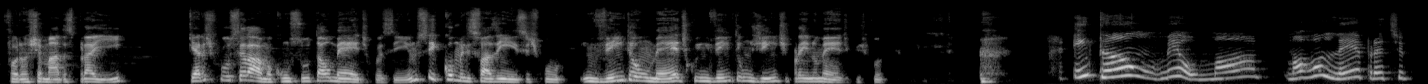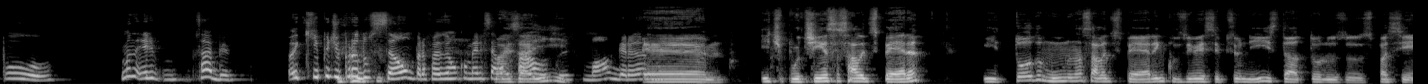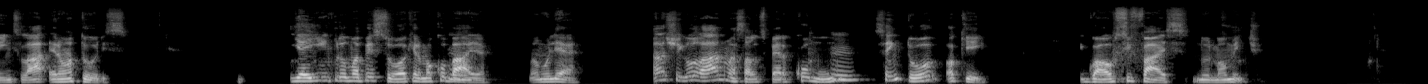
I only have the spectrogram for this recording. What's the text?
foram chamadas pra ir que era, tipo, sei lá, uma consulta ao médico, assim. Eu não sei como eles fazem isso, tipo, inventam um médico, inventam gente pra ir no médico, tipo. Então, meu, mó, mó rolê pra, tipo. Mano, ele, sabe? Equipe de produção pra fazer um comercial Mas falso. aí, Mó grana. É, E, tipo, tinha essa sala de espera e todo mundo na sala de espera, inclusive a recepcionista, todos os pacientes lá, eram atores. E aí entrou uma pessoa que era uma cobaia, uma mulher. Ela chegou lá numa sala de espera comum, Hum. sentou, ok. Igual se faz normalmente.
